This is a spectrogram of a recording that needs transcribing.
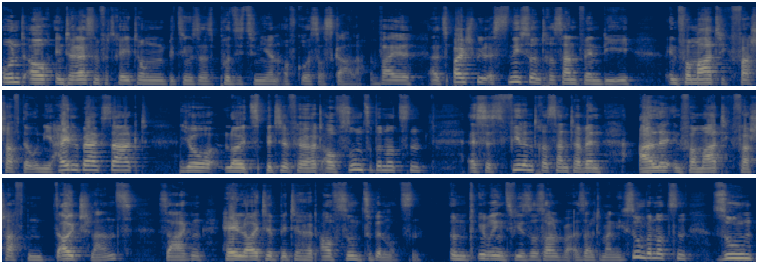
und auch Interessenvertretungen bzw. Positionieren auf größerer Skala. Weil als Beispiel ist es nicht so interessant, wenn die Informatikfachschaft der Uni Heidelberg sagt, Jo, Leute, bitte hört auf Zoom zu benutzen. Es ist viel interessanter, wenn alle Informatikfachschaften Deutschlands sagen, hey Leute, bitte hört auf Zoom zu benutzen. Und übrigens, wieso soll, sollte man nicht Zoom benutzen? Zoom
